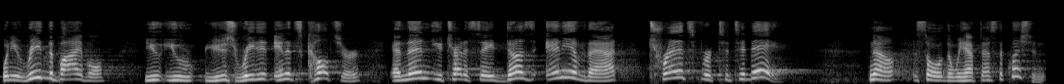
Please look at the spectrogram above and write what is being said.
when you read the Bible, you, you, you just read it in its culture, and then you try to say, does any of that transfer to today? Now, so then we have to ask the question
